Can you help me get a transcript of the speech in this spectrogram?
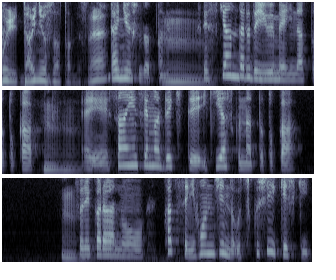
ごい大ニュースだったんですね。大ニュースだったうね。ん。で、スキャンダルで有名になったとか、うんうんえー参院選ができて行きやすくなったとか、うんそれから、あの、かつて日本人の美しい景色、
